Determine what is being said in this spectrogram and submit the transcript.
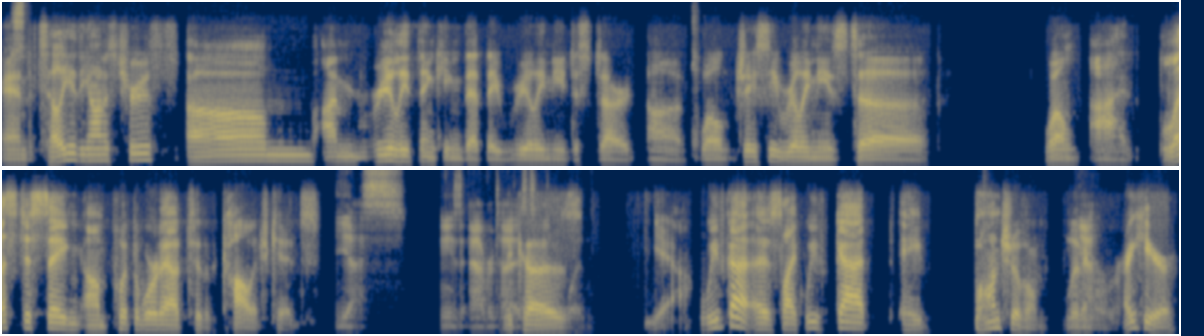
And to tell you the honest truth, um, I'm really thinking that they really need to start. Uh, well, JC really needs to. Well, I let's just say, um, put the word out to the college kids. Yes. He needs to advertise Because-. Yeah, we've got. It's like we've got a bunch of them living Yeah. right here,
